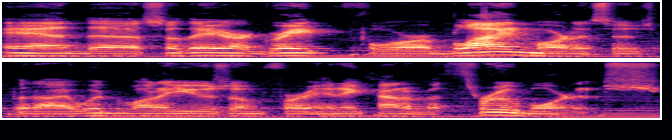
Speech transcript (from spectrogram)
and uh, so they are great for blind mortises but I wouldn't want to use them for any kind of a through mortise.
